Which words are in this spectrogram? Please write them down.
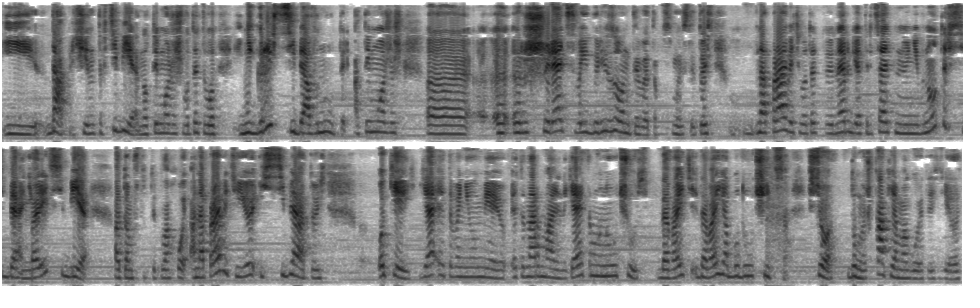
И да, причина-то в тебе, но ты можешь вот это вот не грызть себя внутрь, а ты можешь э, э, расширять свои горизонты в этом смысле. То есть направить вот эту энергию отрицательную не внутрь себя, не говорить себе о том, что ты плохой, а направить ее из себя. То есть окей, я этого не умею, это нормально, я этому научусь, давайте, давай я буду учиться. Все, думаешь, как я могу это сделать?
